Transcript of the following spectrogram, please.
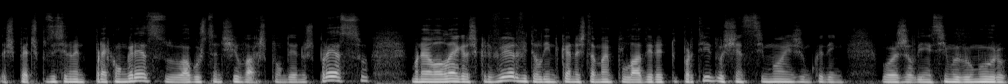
aspectos de posicionamento pré-congresso, Augusto Santos Silva a responder no Expresso, Manuel Alegre a escrever, Vitalino Canas também pelo lado direito do partido, Ascenso Simões um bocadinho hoje ali em cima do muro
